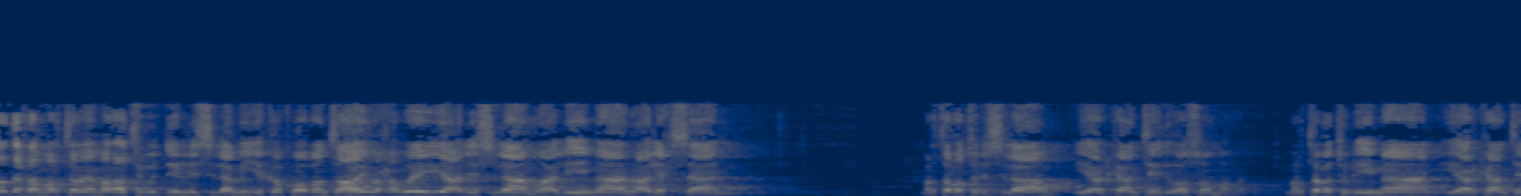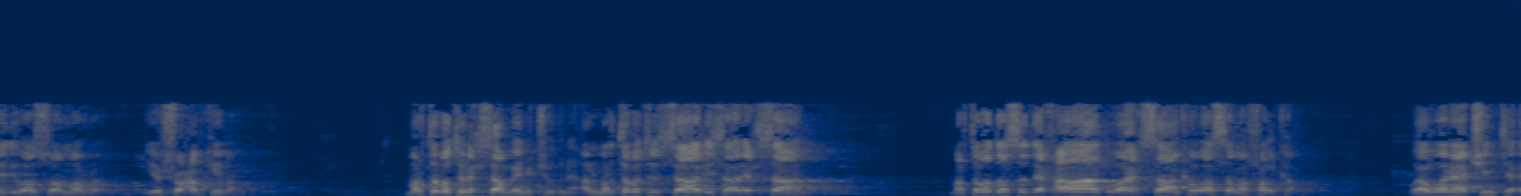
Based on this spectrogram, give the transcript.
Saddexda martaba ee maraatib uddiin alislaamiyi ka kooban tahay waxa weeye alislaamu aliimaanu alixsaan martabat lislaam iyo arkaanteedii waa soo marray martabat liimaan iyo arkaanteedii waa soo marray iyo shucabkiiba. Martabat lixsaan baynu joognaa. Almartabatu ahaalisa alixsaan martabadda saddexaad waa ixsaanka waa samafalka waa wanaajinta.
